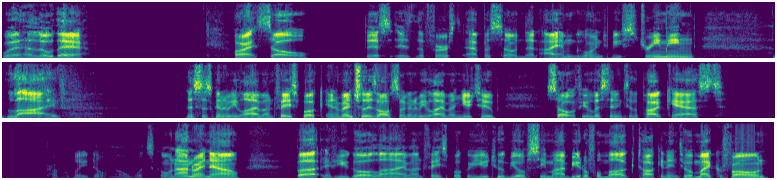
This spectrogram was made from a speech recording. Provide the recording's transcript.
Well, hello there. All right, so this is the first episode that I am going to be streaming live. This is going to be live on Facebook and eventually is also going to be live on YouTube. So if you're listening to the podcast, probably don't know what's going on right now, but if you go live on Facebook or YouTube, you'll see my beautiful mug talking into a microphone.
